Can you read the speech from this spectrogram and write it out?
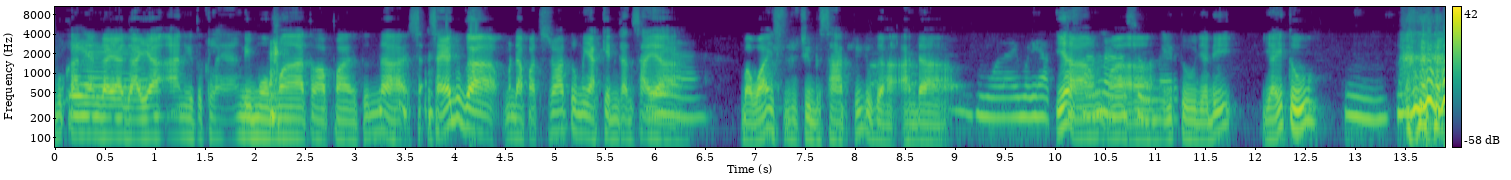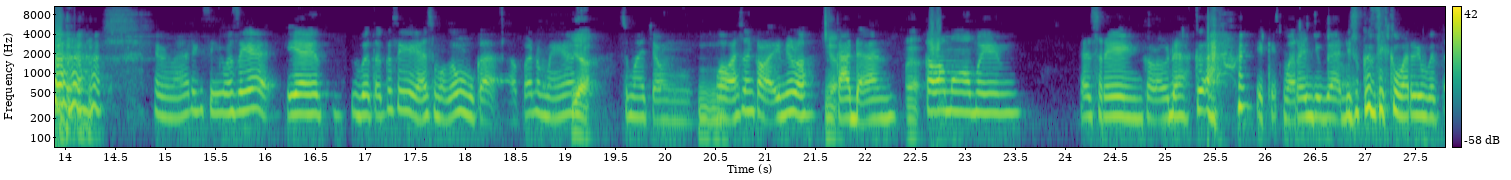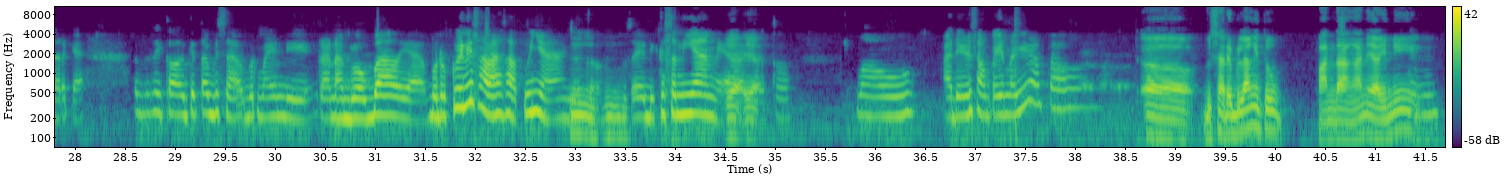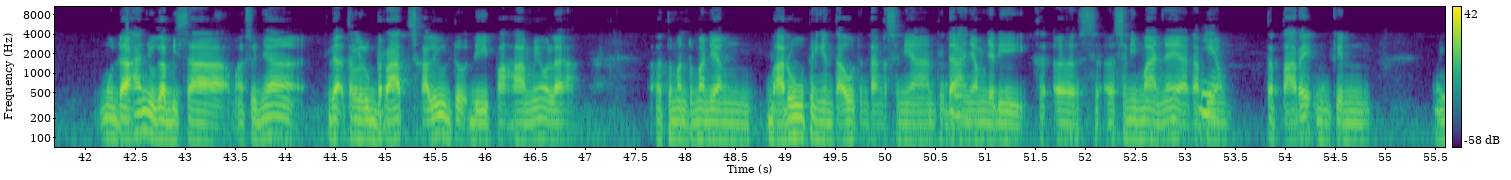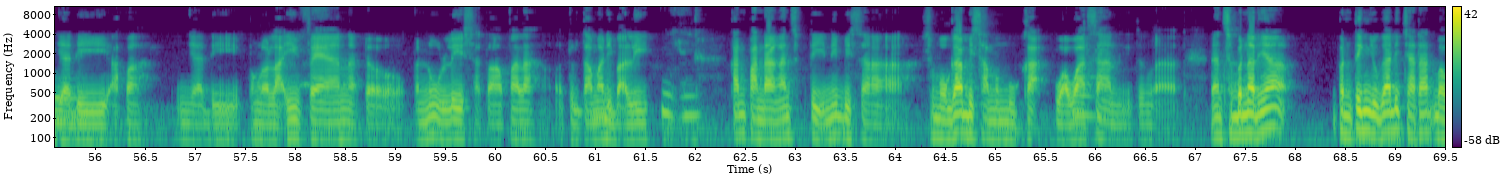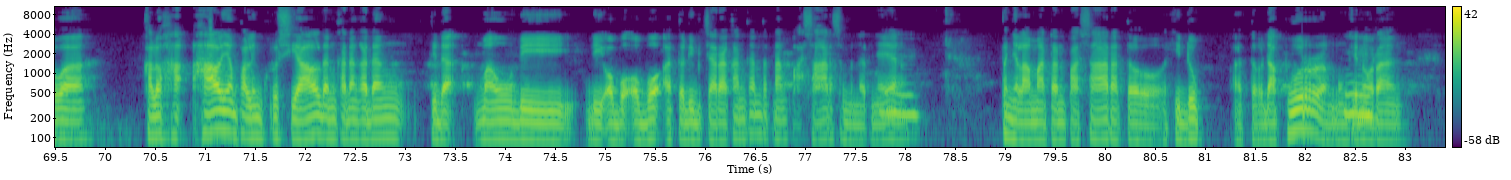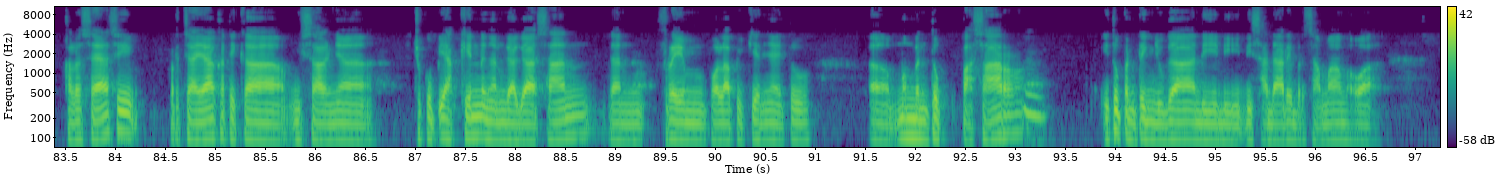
Bukan Iya, yang iya. gaya-gayaan gitu, kayak yang di MoMA atau apa itu. Sa- saya juga mendapat sesuatu meyakinkan saya Iya. bahwa institusi besar itu juga ada Mulai melihat ke Ya, sana sebenarnya. itu. Jadi ya itu. Hmm. ya, menarik sih. Maksudnya ya buat aku sih ya semoga membuka apa namanya Ya, semacam wawasan kalau ini loh Ya. keadaan. Ya. Kalau mau ngomongin ya sering kalau udah ke ya kayak kemarin juga diskusi kemarin bentar kayak sih kalau kita bisa bermain di ranah global ya menurutku ini salah satunya gitu. Hmm, hmm. Maksudnya di kesenian ya, Ya, ya. gitu. Mau ada yang sampaikan lagi atau uh, bisa dibilang itu pandangan ya ini Mm-mm. mudahan juga bisa maksudnya tidak terlalu berat sekali untuk dipahami oleh uh, teman-teman yang baru pengen tahu tentang kesenian tidak Iya. hanya menjadi uh, se- senimannya ya tapi Iya. yang tertarik mungkin menjadi apa menjadi pengelola event atau penulis atau apalah terutama di Bali Mm-mm. kan pandangan seperti ini bisa semoga bisa membuka wawasan gitu Mbak. Dan sebenarnya penting juga dicatat bahwa kalau ha- hal yang paling krusial dan kadang-kadang tidak mau di diobok-obok atau dibicarakan kan tentang pasar sebenarnya ya. Mm. Penyelamatan pasar atau hidup atau dapur mungkin Hmm. orang. Kalau saya sih percaya ketika misalnya cukup yakin dengan gagasan dan frame pola pikirnya itu eh, membentuk pasar, Hmm. itu penting juga di, di- disadari bersama bahwa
